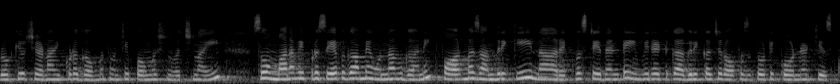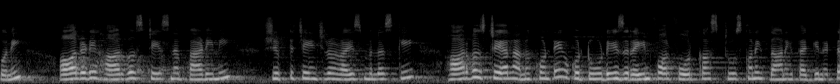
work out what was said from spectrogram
ప్రొక్యూర్ చేయడానికి కూడా గవర్నమెంట్ నుంచి పర్మిషన్ వచ్చినాయి. సో మనం ఇప్పుడు సేఫ్గానే ఉన్నాము కానీ ఫార్మర్స్ అందరికీ నా రిక్వెస్ట్ ఏదంటే ఇమీడియట్గా అగ్రికల్చర్ ఆఫీసర్ తోటి కోఆర్డినేట్ చేసుకొని ఆల్రెడీ హార్వెస్ట్ చేసిన ప్యాడీని షిఫ్ట్ చేయించిన రైస్ మిల్లర్స్కి హార్వెస్ట్ చేయాలనుకుంటే ఒక టూ డేస్ రెయిన్ఫాల్ ఫోర్కాస్ట్ చూసుకొని దానికి తగ్గినట్టు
